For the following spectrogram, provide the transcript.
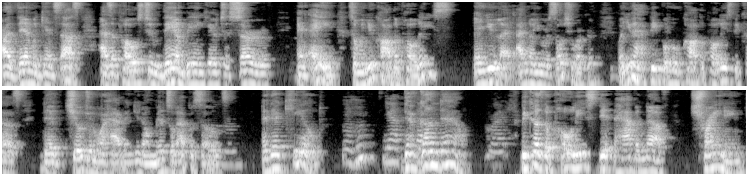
or them against us as opposed to them being here to serve and aid. So when you call the police and you like, I know you were a social worker, but you have people who called the police because their children were having, you know, mental episodes mm-hmm. And they're killed. hmm Yeah. They're exactly. gunned down Right. because the police didn't have enough training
